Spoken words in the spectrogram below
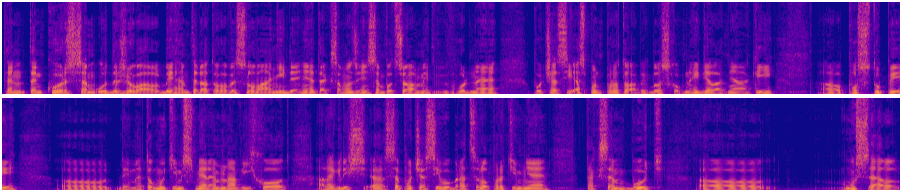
ten, ten kurz jsem udržoval během teda toho veslování denně, tak samozřejmě jsem potřeboval mít vhodné počasí, aspoň proto, abych byl schopný dělat nějaký uh, postupy, uh, dejme tomu tím směrem na východ, ale když uh, se počasí obracelo proti mně, tak jsem buď musel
